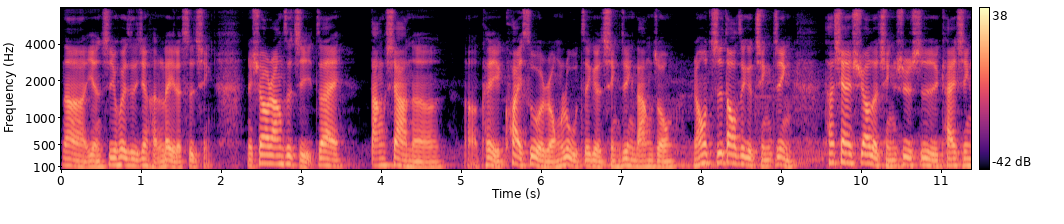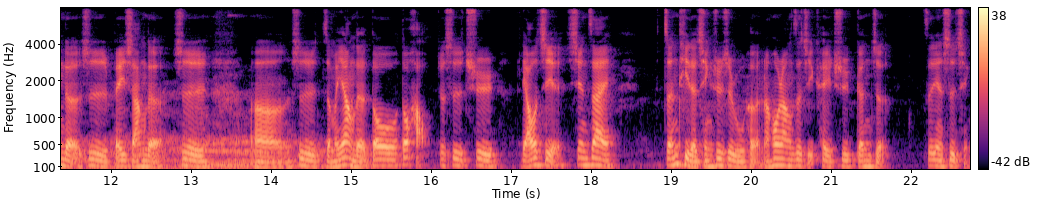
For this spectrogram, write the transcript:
那演戏会是一件很累的事情。你需要让自己在当下呢，呃，可以快速的融入这个情境当中，然后知道这个情境。他现在需要的情绪是开心的，是悲伤的，是呃是怎么样的都都好，就是去了解现在整体的情绪是如何，然后让自己可以去跟着这件事情。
